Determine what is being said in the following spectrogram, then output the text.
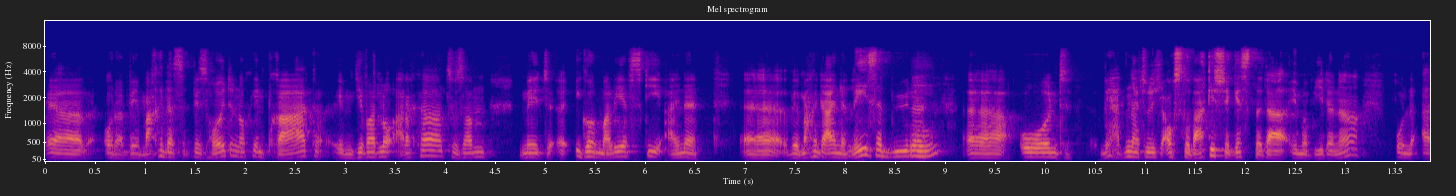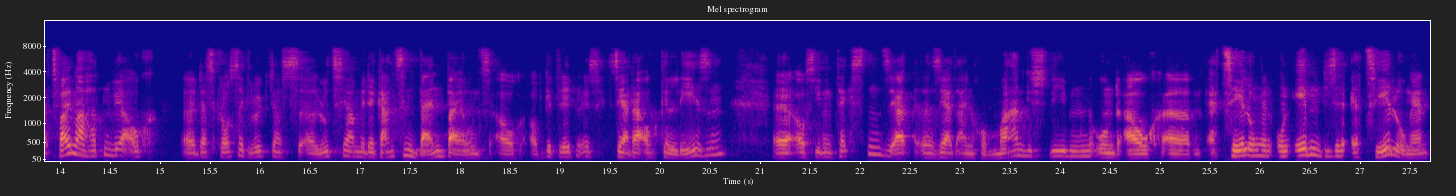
äh, oder wir machen das bis heute noch in Prag, im Divadlo Archa, zusammen mit äh, Igor Malievski, eine, äh, wir machen da eine Lesebühne Hm. äh, und wir hatten natürlich auch slowakische Gäste da immer wieder. Ne? Und äh, zweimal hatten wir auch das große Glück, dass äh, Lucia mit der ganzen Band bei uns auch aufgetreten ist. Sie hat da auch gelesen äh, aus ihren Texten. Sie hat, äh, sie hat einen Roman geschrieben und auch äh, Erzählungen. Und eben diese Erzählungen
